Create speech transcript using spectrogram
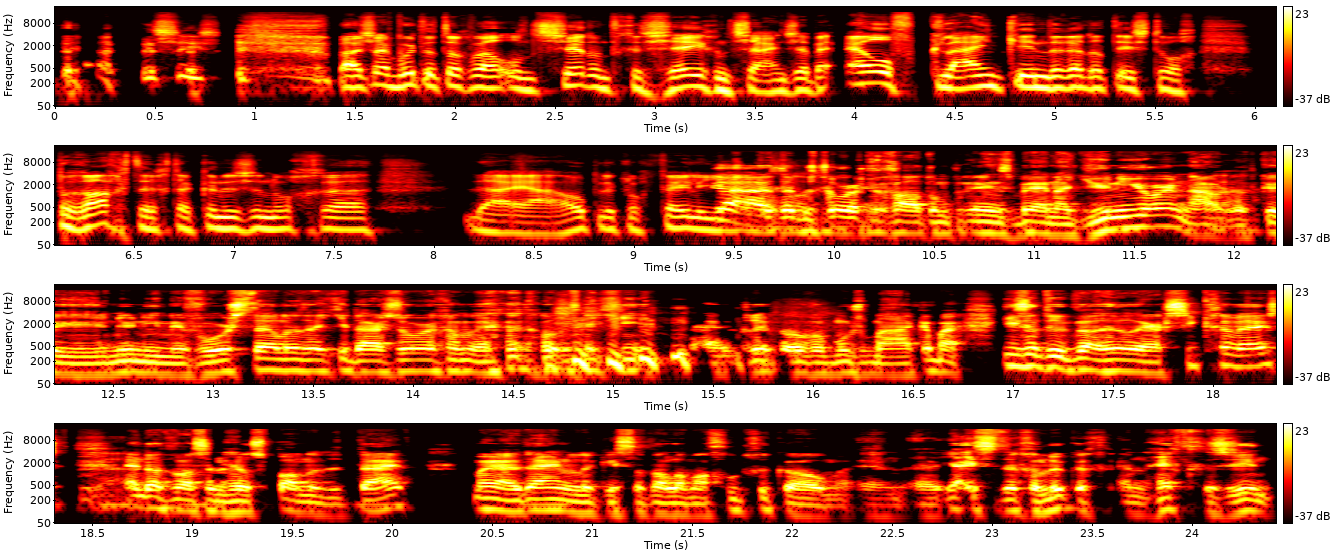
Precies. Maar zij moeten toch wel ontzettend gezegend zijn. Ze hebben elf kleinkinderen. Dat is toch prachtig. Daar kunnen ze nog, eh, nou ja, hopelijk nog vele Ja, jaren. ze hebben zorgen gehad om prins Bernhard junior. Nou, Ja. dat kun je je nu niet meer voorstellen dat je daar zorgen dat je druk over moest maken. Maar die is natuurlijk wel heel erg ziek geweest. Ja. En dat was een heel spannende tijd. Maar uiteindelijk is dat allemaal goed gekomen. En eh, ja, is het een gelukkig en hecht gezin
